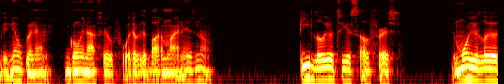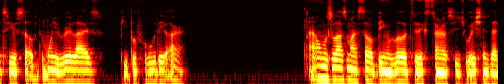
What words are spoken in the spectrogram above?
you know going after whatever the bottom line is. No. Be loyal to yourself first. The more you're loyal to yourself, the more you realize people for who they are. I almost lost myself being loyal to external situations that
